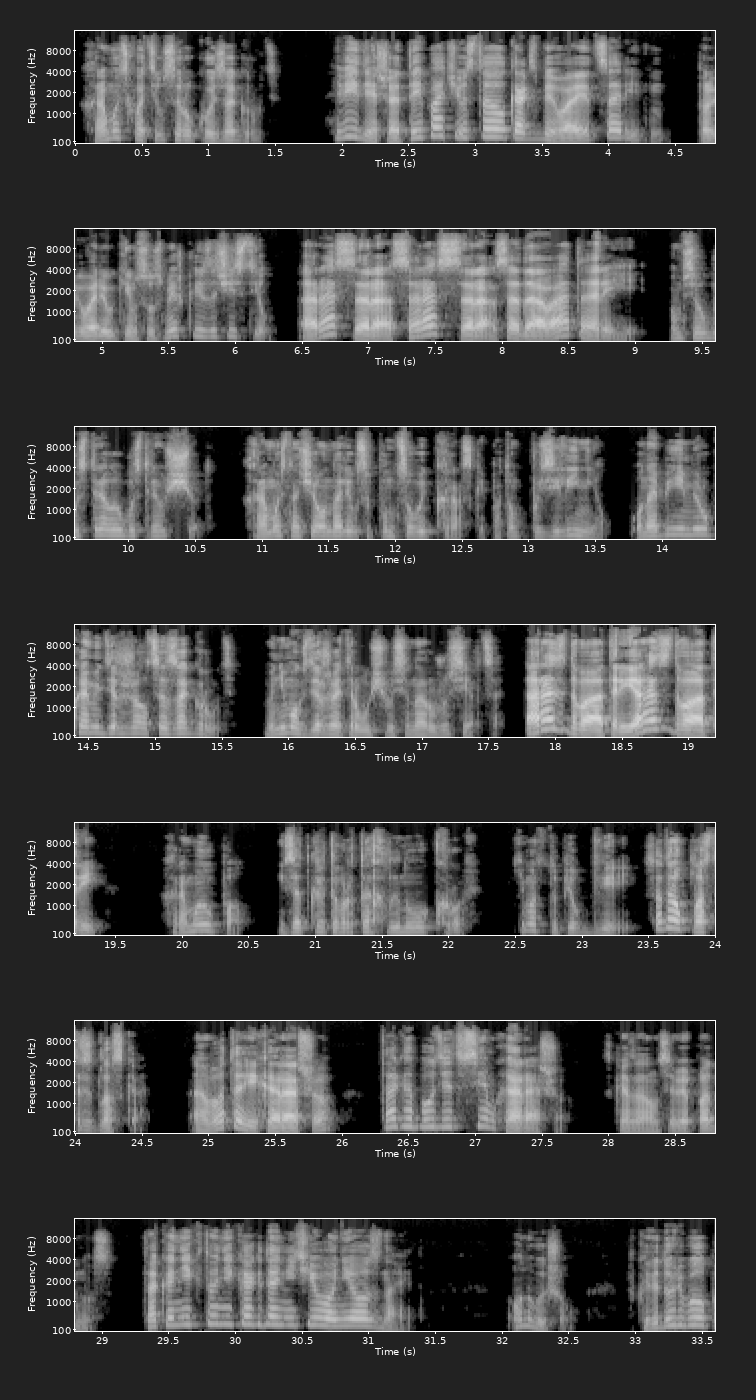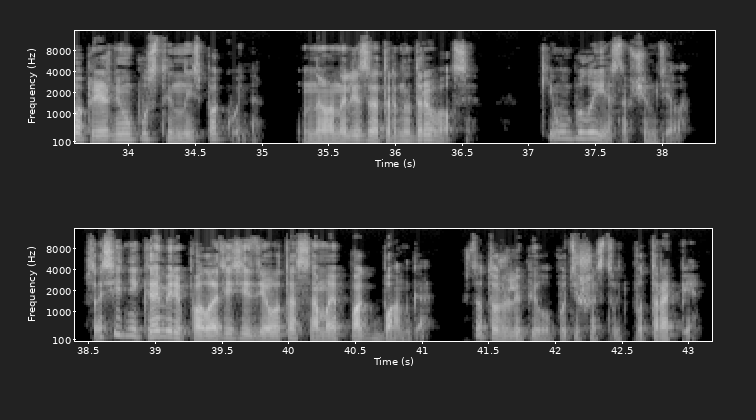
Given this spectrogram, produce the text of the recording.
Хромой схватился рукой за грудь. «Видишь, а ты почувствовал, как сбивается ритм», — проговорил Ким с усмешкой и зачистил. «Раз, раз, раз, раз, два, три». Он все убыстрял и убыстрял счет. Хромой сначала налился пунцовой краской, потом позеленел. Он обеими руками держался за грудь, но не мог сдержать рвущегося наружу сердца. «Раз, два, три, раз, два, три». Хромой упал. Из открытого рта хлынула кровь. Ким отступил к двери, содрал пластырь с глазка. «А вот и хорошо. Так и будет всем хорошо» сказал он себе под нос. «Так и никто никогда ничего не узнает». Он вышел. Коридоре было по-прежнему пустынно и спокойно, но анализатор надрывался. Киму было ясно, в чем дело. В соседней камере палате сидела та самая Пак Банга, что тоже любила путешествовать по тропе.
